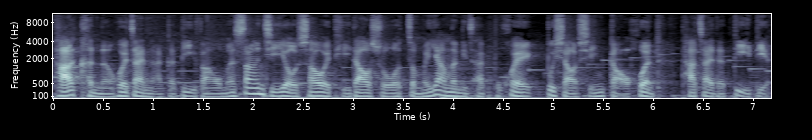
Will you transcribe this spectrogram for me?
他可能会在哪个地方？我们上一集有稍微提到说，怎么样呢？你才不会不小心搞混他在的地点。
